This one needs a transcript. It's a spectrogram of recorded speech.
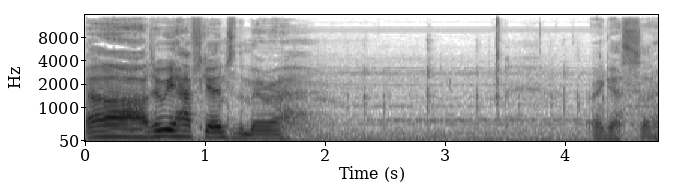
Ah, do we have to go into the mirror? I guess so.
